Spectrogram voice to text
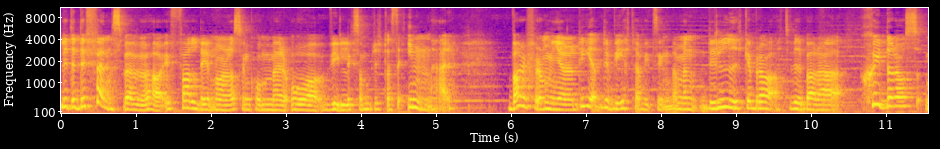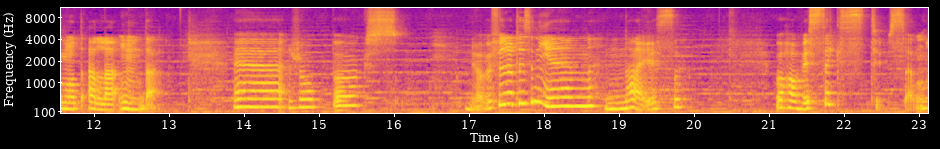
Lite defens behöver vi ha ifall det är några som kommer och vill liksom bryta sig in här. Varför de gör det, det vet jag faktiskt inte, men det är lika bra att vi bara skyddar oss mot alla onda. Eh, Robux... Nu har vi 4000 igen, nice. Vad har vi? 6000.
